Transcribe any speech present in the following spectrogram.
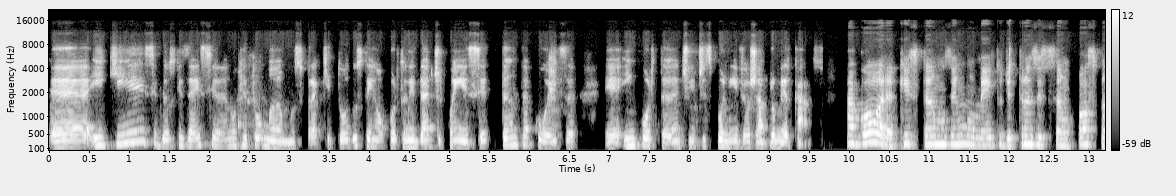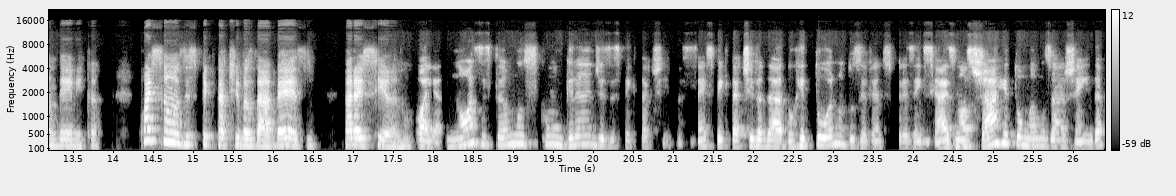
é, e que, se Deus quiser, esse ano retomamos para que todos tenham a oportunidade de conhecer tanta coisa é, importante e disponível já para o mercado. Agora que estamos em um momento de transição pós-pandêmica, quais são as expectativas da ABESE para esse ano? Olha, nós estamos com grandes expectativas. Né? A expectativa da, do retorno dos eventos presenciais, nós já retomamos a agenda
